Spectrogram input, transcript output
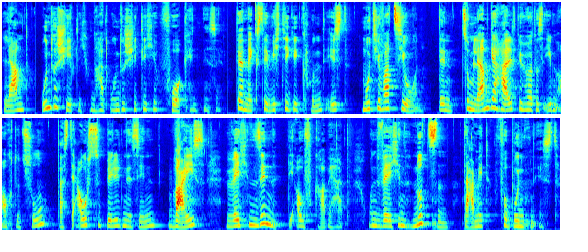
lernt unterschiedlich und hat unterschiedliche Vorkenntnisse. Der nächste wichtige Grund ist Motivation. Denn zum Lerngehalt gehört es eben auch dazu, dass der auszubildende Sinn weiß, welchen Sinn die Aufgabe hat und welchen Nutzen damit verbunden ist.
